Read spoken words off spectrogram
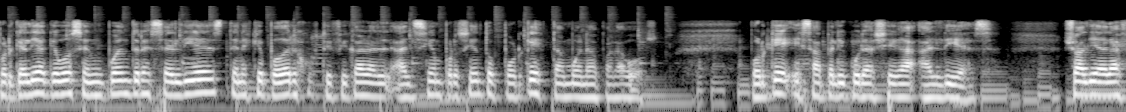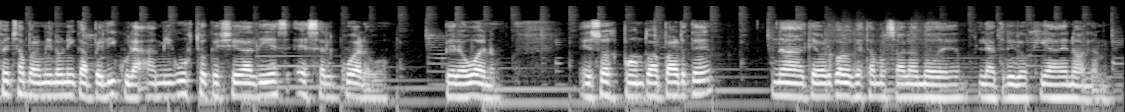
Porque al día que vos encuentres el 10, tenés que poder justificar al, al 100% por qué es tan buena para vos por qué esa película llega al 10. Yo al día de la fecha, para mí la única película a mi gusto que llega al 10 es El Cuervo. Pero bueno, eso es punto aparte. Nada que ver con lo que estamos hablando de la trilogía de Nolan.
